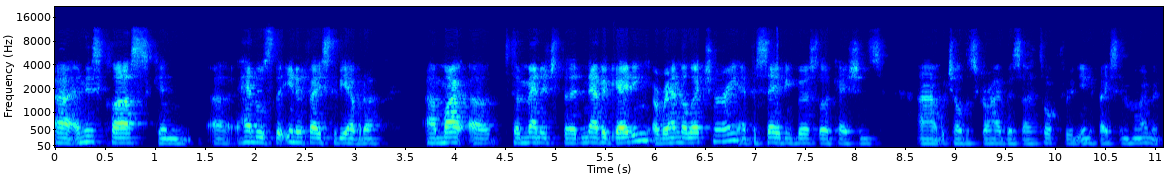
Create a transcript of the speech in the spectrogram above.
and this class can uh, handles the interface to be able to uh, my, uh, to manage the navigating around the lectionary and for saving verse locations, uh, which I'll describe as I talk through the interface in a moment.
